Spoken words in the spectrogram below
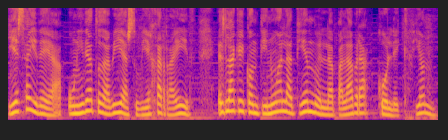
y esa idea, unida todavía a su vieja raíz, es la que continúa latiendo en la palabra colección,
